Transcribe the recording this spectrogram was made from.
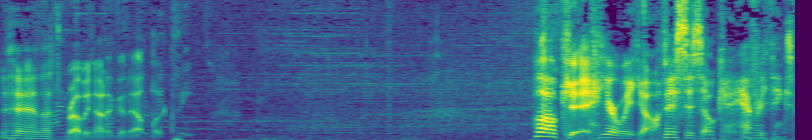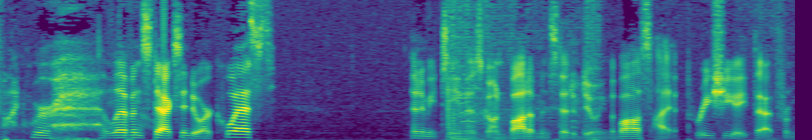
that's probably not a good outlook. Okay, here we go. This is okay. Everything's fine. We're 11 stacks into our quest. Enemy team has gone bottom instead of doing the boss. I appreciate that from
